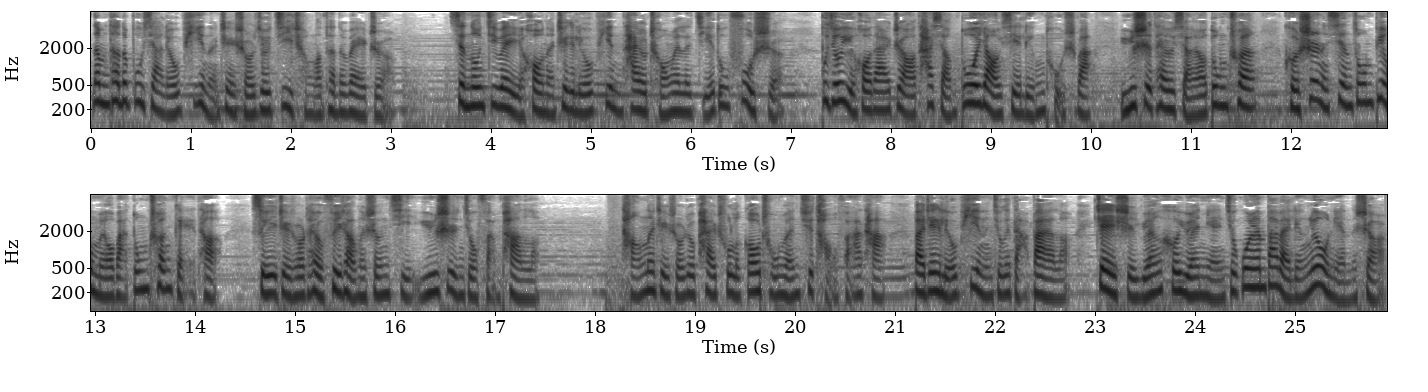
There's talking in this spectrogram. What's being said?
那么他的部下刘辟呢，这时候就继承了他的位置。宪宗继位以后呢，这个刘辟他又成为了节度副使。不久以后，大家知道他想多要一些领土，是吧？于是他又想要东川，可是呢，宪宗并没有把东川给他，所以这时候他又非常的生气，于是就反叛了。唐呢，这时候就派出了高崇文去讨伐他，把这个刘辟呢就给打败了。这是元和元年，就公元八百零六年的事儿。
